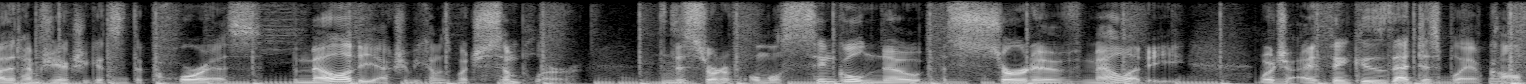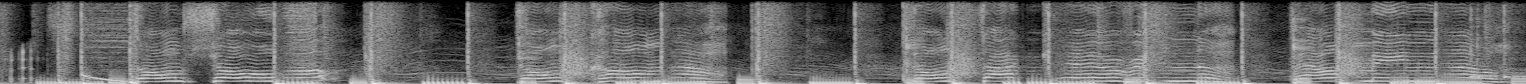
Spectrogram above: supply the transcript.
By the time she actually gets to the chorus, the melody actually becomes much simpler. It's this sort of almost single note assertive melody, which I think is that display of confidence. Don't show up, don't come out, don't start caring about me now.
